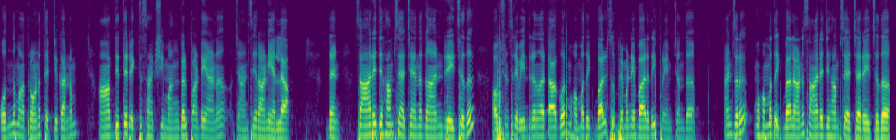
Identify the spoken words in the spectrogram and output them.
ഒന്ന് മാത്രമാണ് തെറ്റ്. കാരണം ആദ്യത്തെ രക്തസാക്ഷി മംഗൾ പാണ്ഡെയാണ്. ഝാൻസി റാണിയല്ല ദെൻ സാരെ ജഹാംസെ അച്ഛ എന്ന ഗാനം രചിച്ചത് ഓപ്ഷൻസ് രവീന്ദ്രനാഥ് ടാഗോർ മുഹമ്മദ് ഇക്ബാൽ സുബ്രഹ്മണ്യ ഭാരതി പ്രേംചന്ദ്. ആൻസർ മുഹമ്മദ് ഇക്ബാലാണ് സാരെ ജഹാംസെ അച്ഛ രചിച്ചത്.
